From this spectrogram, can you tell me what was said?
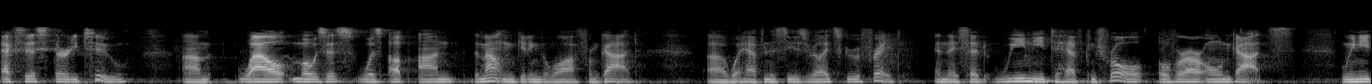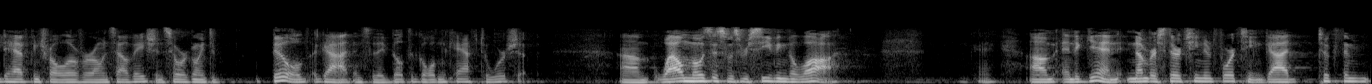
Exodus 32, um, while Moses was up on the mountain getting the law from God, uh, what happened is the Israelites grew afraid. And they said, We need to have control over our own gods. We need to have control over our own salvation. So we're going to build a God. And so they built a golden calf to worship. Um, while Moses was receiving the law, okay, um, and again, Numbers 13 and 14, God took them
